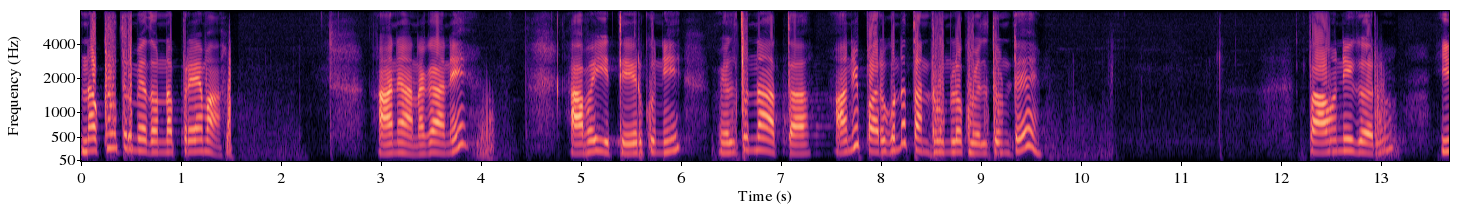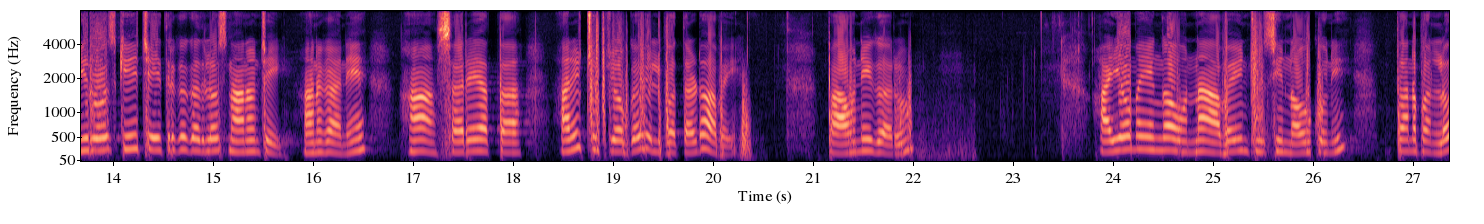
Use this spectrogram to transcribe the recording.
నా కూతురు మీద ఉన్న ప్రేమ? అని అనగానే అభయ్ తేరుకుని వెళ్తున్నా అత్త అని పరుగున తన రూమ్లోకి వెళ్తుంటే పావని గారు ఈ రోజుకి చైత్రిక గదిలో స్నానం చేయి అనగానే "హా, సరే అత్త అని చుప్చాప్గా వెళ్ళిపోతాడు అభయ్ పావని గారు అయోమయంగా ఉన్న అభయం చూసి నవ్వుకుని తన పనిలో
